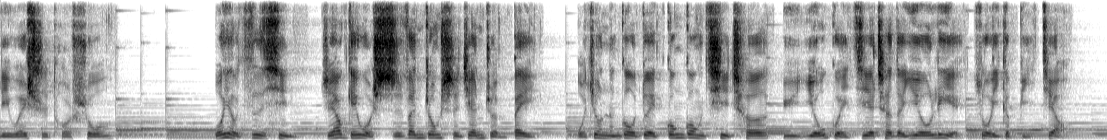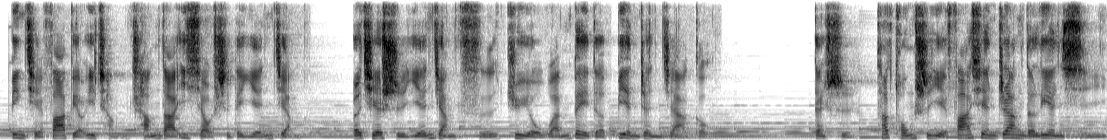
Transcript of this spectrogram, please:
李维史陀说：“我有自信，只要给我十分钟时间准备。”我就能够对公共汽车与有轨街车的优劣做一个比较，并且发表一场长达一小时的演讲，而且使演讲词具有完备的辩证架构。但是他同时也发现，这样的练习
